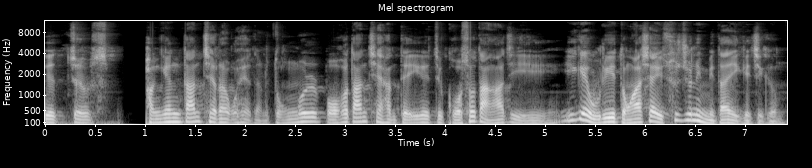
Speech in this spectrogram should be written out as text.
그, 저 스- 환경단체라고 해야 되나? 동물보호단체한테 이게 고소당하지. 이게 우리 동아시아의 수준입니다 이게 지금.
